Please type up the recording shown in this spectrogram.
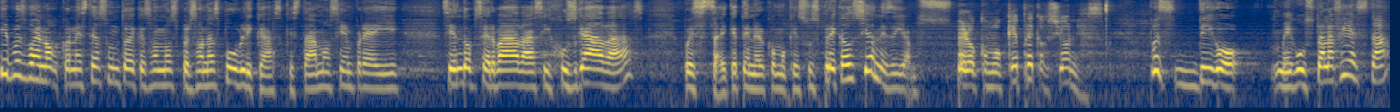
Y pues bueno, con este asunto de que somos personas públicas, que estamos siempre ahí siendo observadas y juzgadas, pues hay que tener como que sus precauciones, digamos. Pero como qué precauciones. Pues digo, me gusta la fiesta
